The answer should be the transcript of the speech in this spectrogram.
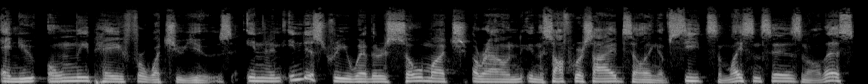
and you only pay for what you use. In an industry where there's so much around in the software side, selling of seats and licenses and all this,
